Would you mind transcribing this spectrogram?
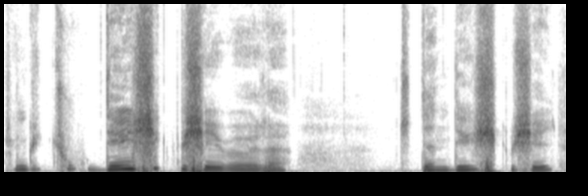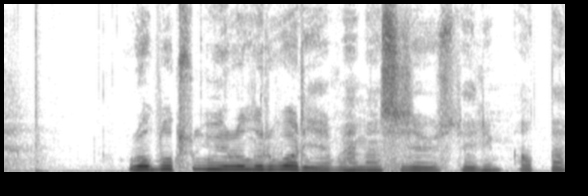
Çünkü çok değişik bir şey böyle. Cidden değişik bir şey. Roblox uyarıları var ya hemen size göstereyim. Hatta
